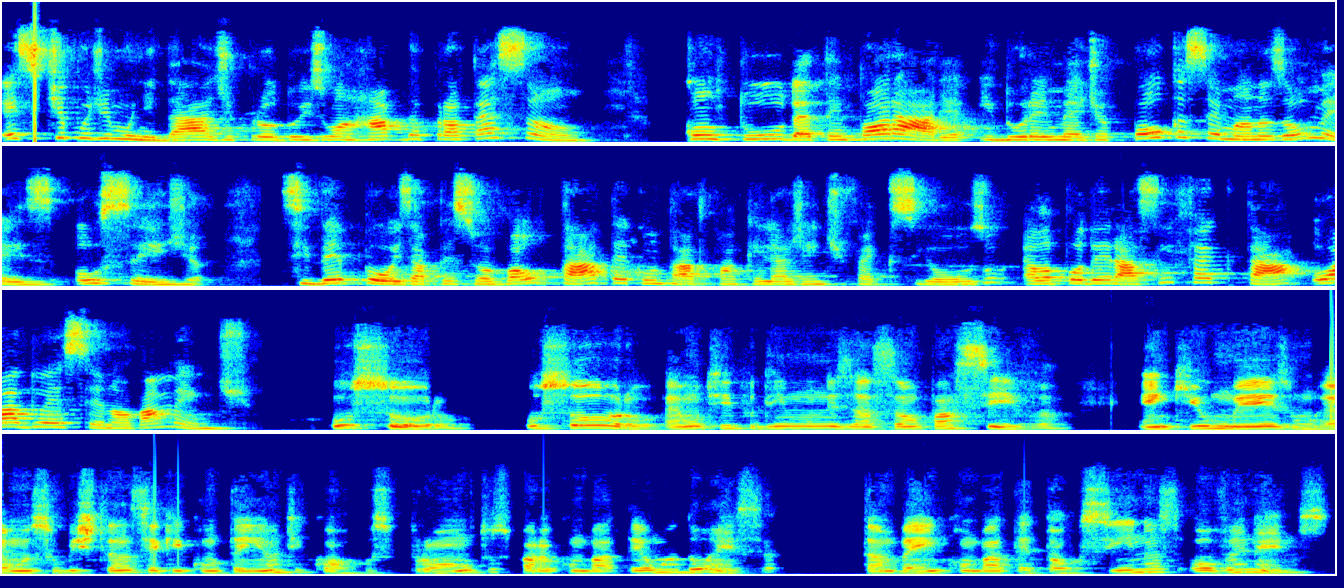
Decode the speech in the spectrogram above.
Esse tipo de imunidade produz uma rápida proteção, contudo, é temporária e dura em média poucas semanas ou meses, ou seja, se depois a pessoa voltar a ter contato com aquele agente infeccioso, ela poderá se infectar ou adoecer novamente. O soro. O soro é um tipo de imunização passiva, em que o mesmo é uma substância que contém anticorpos prontos para combater uma doença, também combater toxinas ou venenos.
